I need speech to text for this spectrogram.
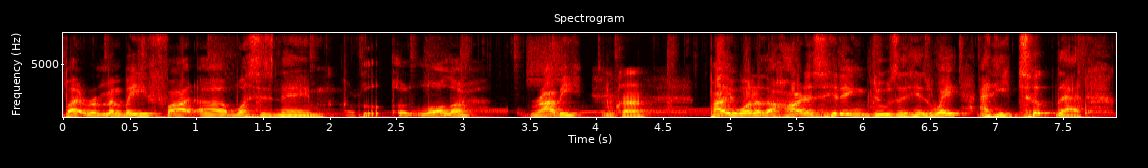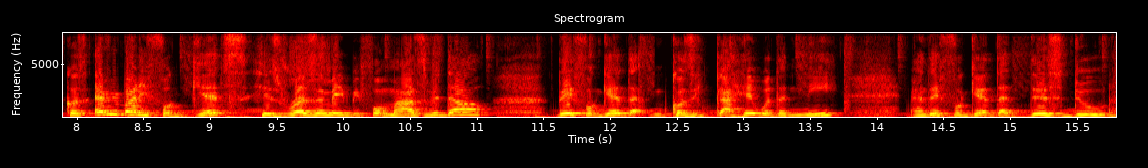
but remember he fought, uh, what's his name? L- Lawler? Robbie? Okay. Probably one of the hardest hitting dudes in his weight, and he took that because everybody forgets his resume before Masvidal. They forget that because he got hit with a knee, and they forget that this dude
